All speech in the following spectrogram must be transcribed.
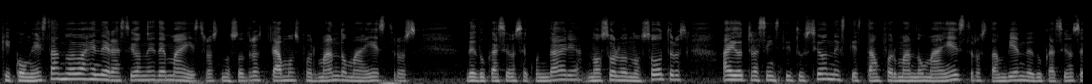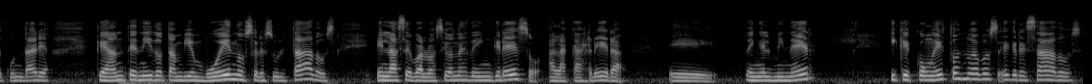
que con estas nuevas generaciones de maestros, nosotros estamos formando maestros de educación secundaria, no solo nosotros, hay otras instituciones que están formando maestros también de educación secundaria que han tenido también buenos resultados en las evaluaciones de ingreso a la carrera eh, en el MINER y que con estos nuevos egresados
